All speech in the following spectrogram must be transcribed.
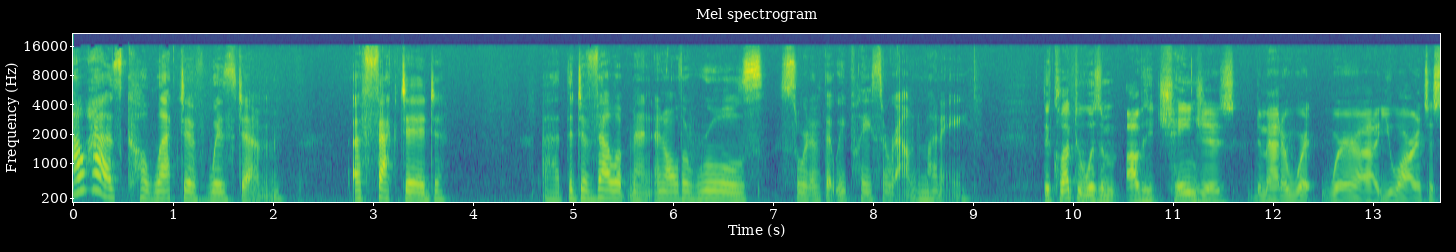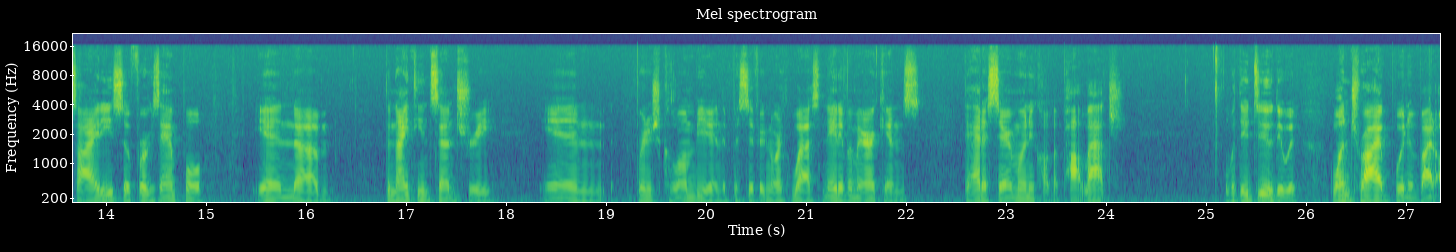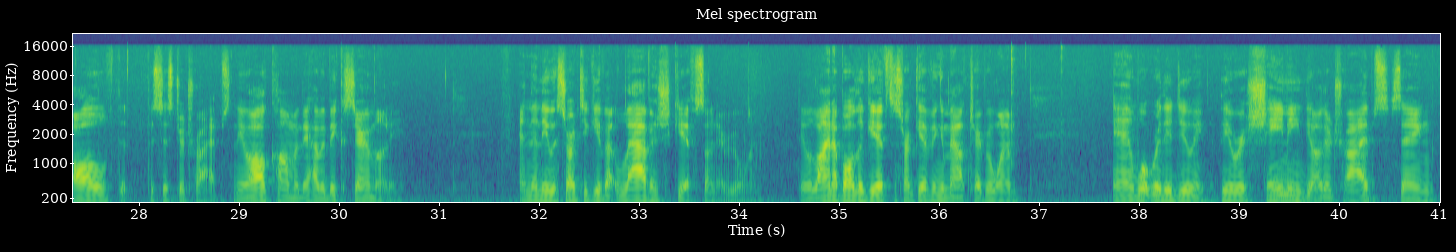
How has collective wisdom affected uh, the development and all the rules sort of that we place around money? The collective wisdom obviously changes no matter where, where uh, you are in society. So, for example, in um, the 19th century, in British Columbia in the Pacific Northwest, Native Americans, they had a ceremony called the potlatch. What they do, they would one tribe would invite all of the, the sister tribes, and they all come and they have a big ceremony. And then they would start to give out lavish gifts on everyone. They would line up all the gifts and start giving them out to everyone. And what were they doing? They were shaming the other tribes, saying,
